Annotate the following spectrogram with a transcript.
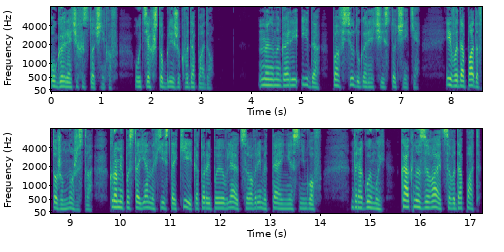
«У горячих источников, у тех, что ближе к водопаду». На, на горе Ида повсюду горячие источники. И водопадов тоже множество. Кроме постоянных, есть такие, которые появляются во время таяния снегов. Дорогой мой, как называется водопад?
